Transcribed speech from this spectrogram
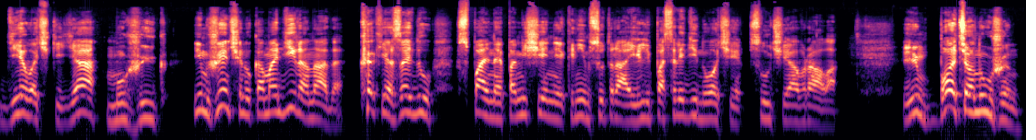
девочки, я мужик. Им женщину-командира надо. Как я зайду в спальное помещение к ним с утра или посреди ночи в случае аврала? Им батя нужен!»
